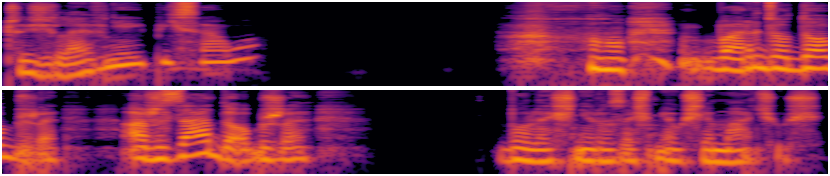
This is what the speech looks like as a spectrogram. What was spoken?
Czy źle w niej pisało? O, bardzo dobrze, aż za dobrze, boleśnie roześmiał się Maciuś.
